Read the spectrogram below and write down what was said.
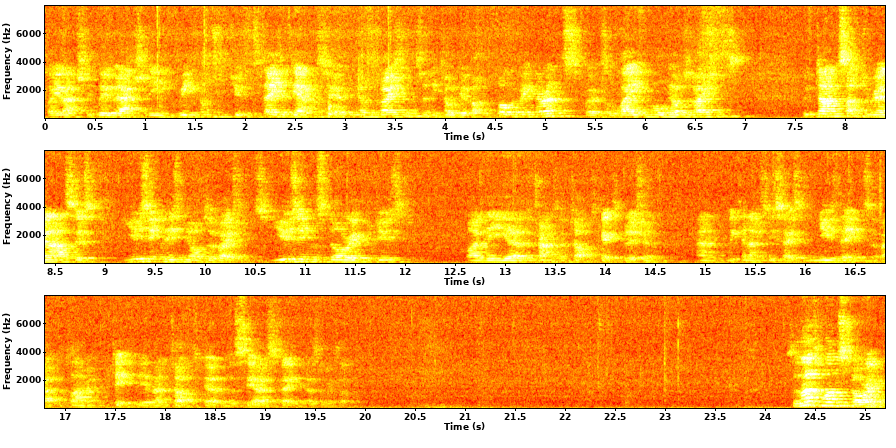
where you actually, we would actually reconstitute the state of the atmosphere from the observations, and he told you about the fog of ignorance, where it's away from all the observations. We've done such a reanalysis using these new observations, using the story produced by the, uh, the Transantarctic expedition, and we can actually say some new things about the climate, particularly of Antarctica and the sea ice state as a result. So that's one story,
